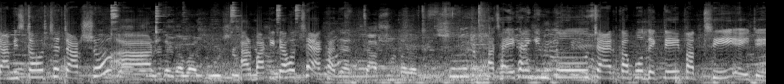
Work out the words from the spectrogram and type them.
চামিচটা হচ্ছে চারশো আর আর বাটিটা হচ্ছে এক হাজার। আচ্ছা এখানে কিন্তু চায়ের কাপও দেখতেই পাচ্ছি, এই যে।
